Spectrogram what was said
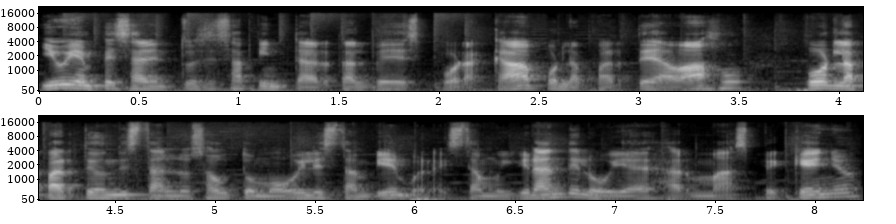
y voy a empezar entonces a pintar tal vez por acá, por la parte de abajo, por la parte donde están los automóviles también. Bueno, ahí está muy grande, lo voy a dejar más pequeño,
